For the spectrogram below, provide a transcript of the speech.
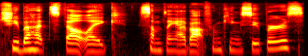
Chiba Huts felt like something I bought from King Supers,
